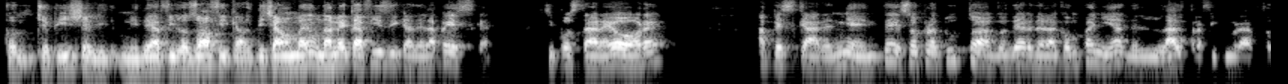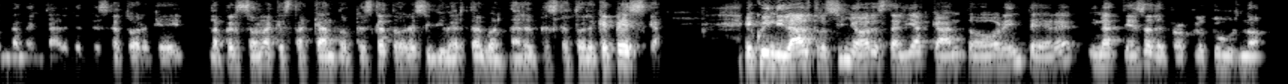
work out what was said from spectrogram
concepisce un'idea filosofica, diciamo una metafisica della pesca. Si può stare ore a pescare niente e soprattutto a godere della compagnia dell'altra figura fondamentale del pescatore, che è la persona che sta accanto al pescatore e si diverte a guardare il pescatore che pesca. E quindi l'altro signore sta lì accanto ore intere in attesa del proprio turno.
